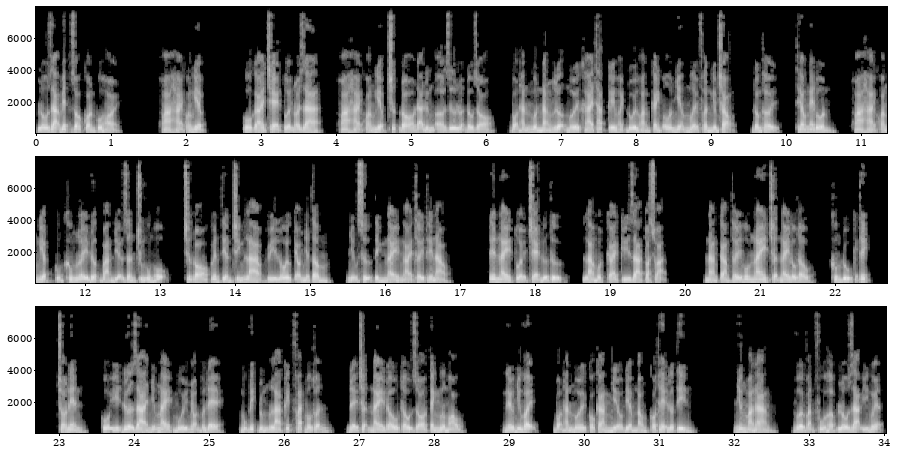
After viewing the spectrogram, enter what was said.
Lộ dạ biết do còn cố hỏi. Hoa hải khoáng nghiệp. Cô gái trẻ tuổi nói ra, hoa hải khoáng nghiệp trước đó đã đứng ở dư luận đầu gió, bọn hắn nguồn năng lượng mới khai thác kế hoạch đối hoàn cảnh ô nhiễm mười phần nghiêm trọng, đồng thời, theo nghe đồn hoa hải khoáng nghiệp cũng không lấy được bản địa dân chúng ủng hộ, trước đó quyên tiền chính là vì lôi kéo nhân tâm, những sự tình này ngài thấy thế nào? Tên này tuổi trẻ nữ tử, là một cái ký giả tòa soạn. Nàng cảm thấy hôm nay trận này đấu đầu không đủ kích thích. Cho nên, cố ý đưa ra những này mũi nhọn vấn đề, mục đích đúng là kích phát mâu thuẫn, để trận này đấu thầu gió tanh mưa máu. Nếu như vậy, bọn hắn mới có càng nhiều điểm nóng có thể đưa tin. Nhưng mà nàng, vừa vặn phù hợp lộ dạ ý nguyện.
